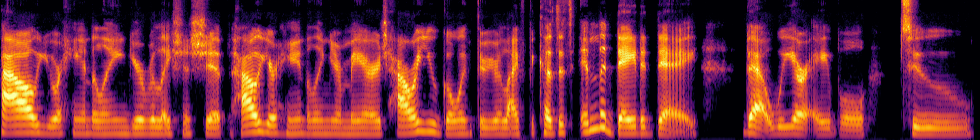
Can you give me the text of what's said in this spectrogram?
how you're handling your relationship how you're handling your marriage how are you going through your life? Because it's in the day to day that we are able to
